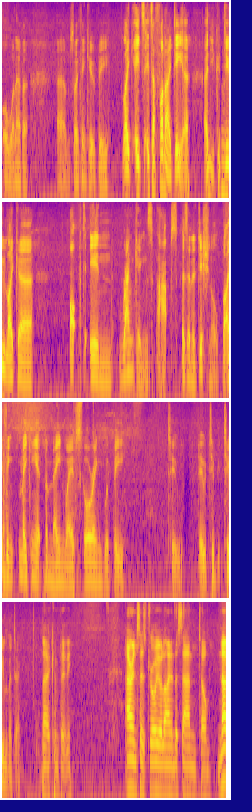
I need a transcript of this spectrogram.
or whatever. Um, so I think it would be like it's it's a fun idea, and you could do like a opt-in rankings perhaps as an additional. But I think making it the main way of scoring would be too too too, too limiting. No, completely. Aaron says, "Draw your line in the sand, Tom." No,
